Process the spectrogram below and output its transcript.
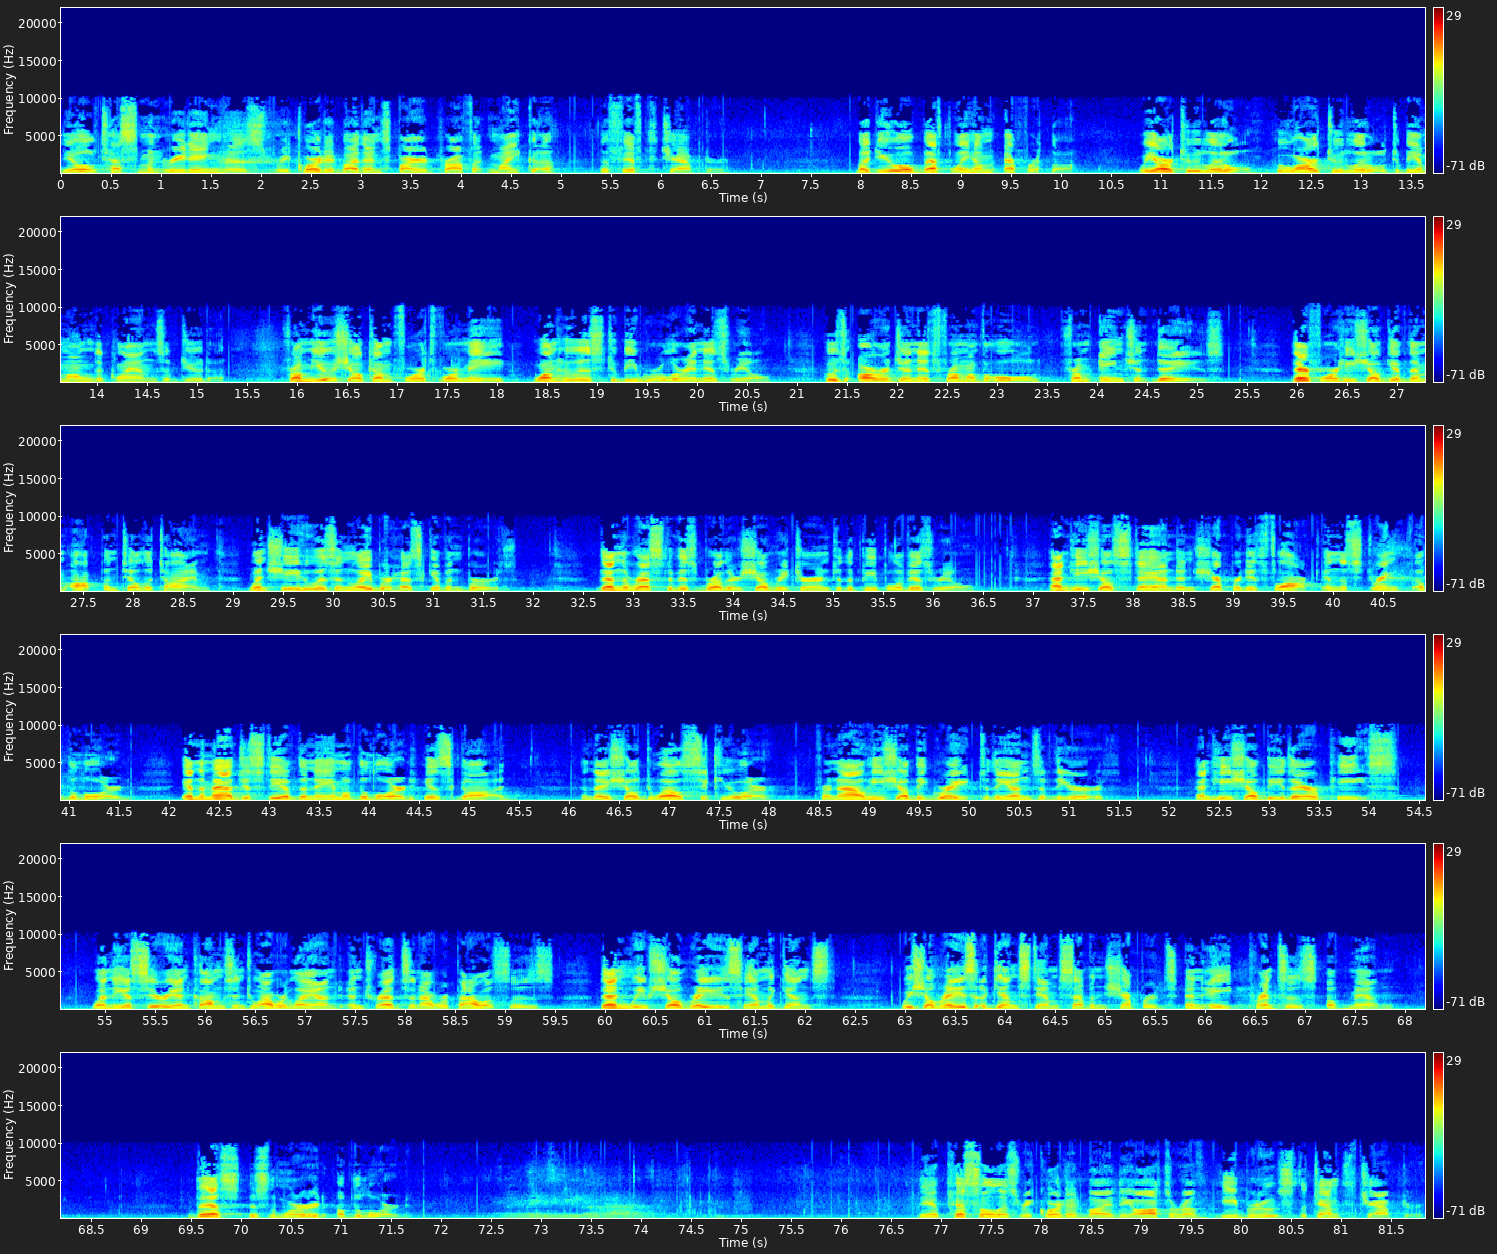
The Old Testament reading is recorded by the inspired prophet Micah, the fifth chapter. But you, O Bethlehem Ephrathah, we are too little, who are too little to be among the clans of Judah. From you shall come forth for me one who is to be ruler in Israel, whose origin is from of old, from ancient days. Therefore he shall give them up until the time when she who is in labor has given birth. Then the rest of his brothers shall return to the people of Israel, and he shall stand and shepherd his flock in the strength of the Lord, in the majesty of the name of the Lord his God. And they shall dwell secure, for now he shall be great to the ends of the earth, and he shall be their peace when the Assyrian comes into our land and treads in our palaces, then we shall raise him against we shall raise against him seven shepherds and eight princes of men. This is the word of the Lord. The epistle is recorded by the author of Hebrews, the 10th chapter.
